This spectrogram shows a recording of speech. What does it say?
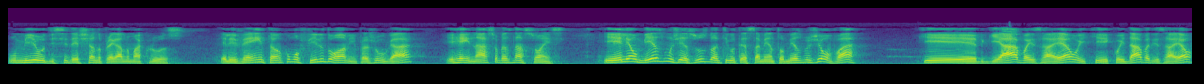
humilde se deixando pregar numa cruz. Ele vem então como filho do homem para julgar e reinar sobre as nações. E ele é o mesmo Jesus do Antigo Testamento, o mesmo Jeová que guiava Israel e que cuidava de Israel,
